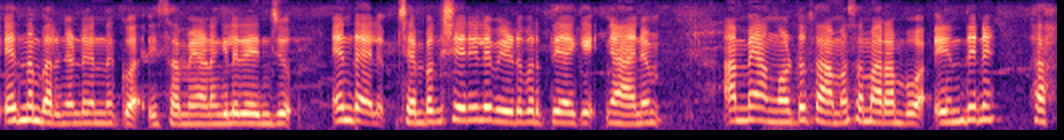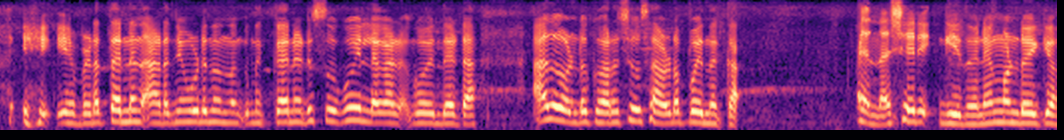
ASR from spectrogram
എന്നും പറഞ്ഞുകൊണ്ട് നിൽക്കുക ഈ സമയമാണെങ്കിൽ രഞ്ജു എന്തായാലും ചെമ്പകശ്ശേരിയിലെ വീട് വൃത്തിയാക്കി ഞാനും അമ്മ അങ്ങോട്ട് താമസം മാറാൻ പോവാ. എന്തിന്? എവിടെ തന്നെ അടഞ്ഞുകൂടി നിന്ന് നിൽക്കാനൊരു സുഖമില്ല ഗോവിന്ദേട്ടാ. അതുകൊണ്ട് കുറച്ച് ദിവസം അവിടെ പോയി നിൽക്കാം എന്നാൽ ശരി ഗീതുവിനെ കൊണ്ടുപോയിക്കോ.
